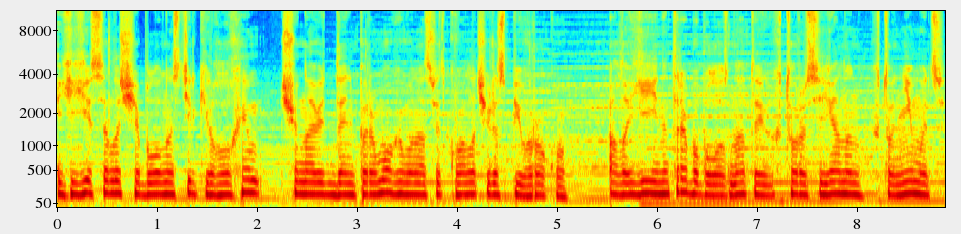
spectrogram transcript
Її селище було настільки глухим, що навіть день перемоги вона святкувала через півроку. Але їй не треба було знати, хто росіянин, хто німець,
